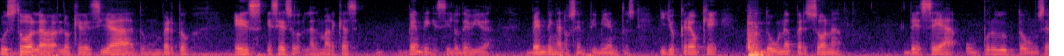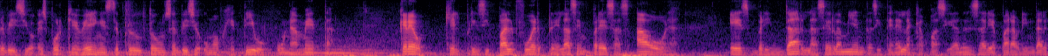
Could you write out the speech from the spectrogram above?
Justo lo que decía don Humberto es, es eso, las marcas venden estilos de vida, venden a los sentimientos y yo creo que cuando una persona desea un producto o un servicio es porque ve en este producto o un servicio un objetivo, una meta. Creo que el principal fuerte de las empresas ahora es brindar las herramientas y tener la capacidad necesaria para brindar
